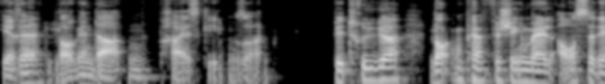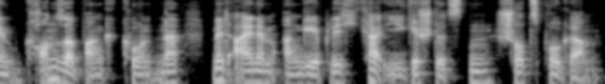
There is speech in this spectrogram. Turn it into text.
ihre Login-Daten preisgeben sollen. Betrüger locken per Phishing-Mail außerdem Consorbank-Kunden mit einem angeblich KI-gestützten Schutzprogramm.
